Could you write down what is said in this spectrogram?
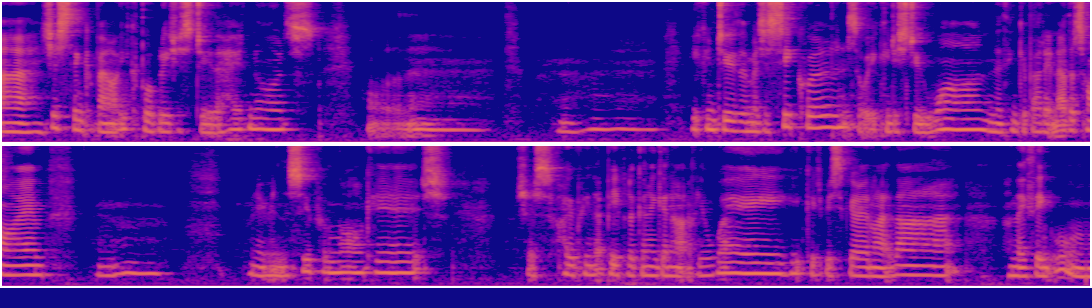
uh, just think about, you could probably just do the head nods. You can do them as a sequence, or you can just do one and then think about it another time. When you're in the supermarket, just hoping that people are going to get out of your way. You could be going like that, and they think, "Oh,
